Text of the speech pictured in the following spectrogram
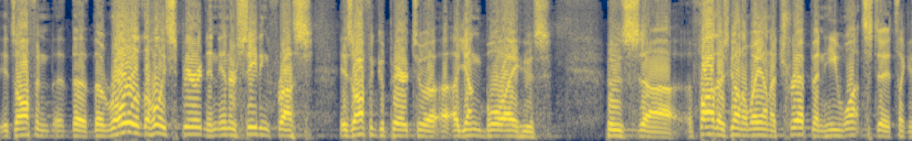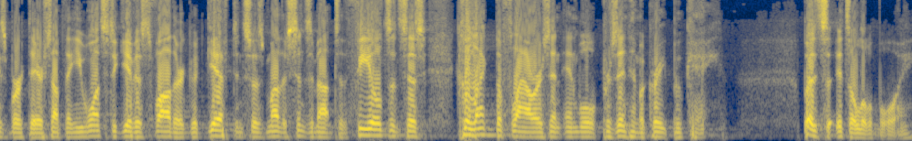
it's often the, the role of the Holy Spirit in interceding for us is often compared to a, a young boy whose whose uh, father's gone away on a trip and he wants to, it's like his birthday or something, he wants to give his father a good gift. And so his mother sends him out to the fields and says, collect the flowers and, and we'll present him a great bouquet. But it's, it's a little boy.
